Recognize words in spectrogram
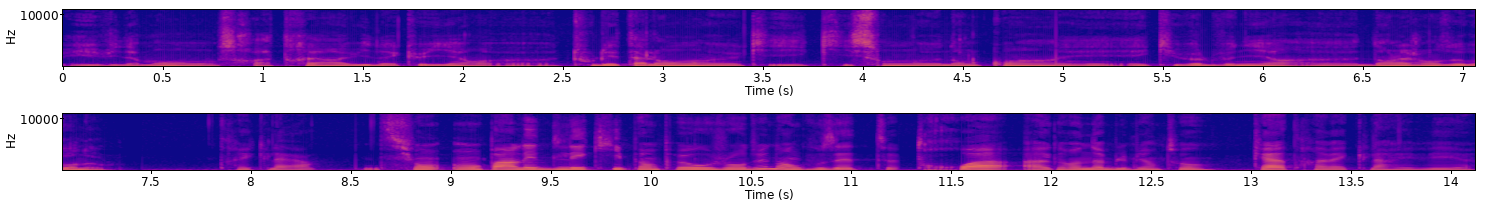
Et évidemment, on sera très ravis d'accueillir euh, tous les talents qui, sont dans le coin et qui veulent venir dans l'agence de Grenoble. Très clair. Si on, parlait de l'équipe un peu aujourd'hui, donc vous êtes trois à Grenoble et bientôt quatre avec l'arrivée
